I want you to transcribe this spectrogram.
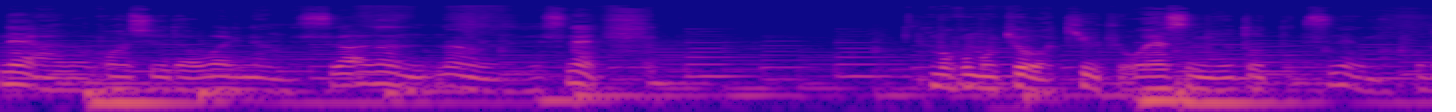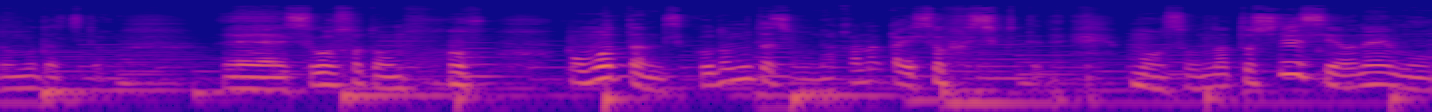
ねあの今週で終わりなんですがなのでですね僕も今日は急遽お休みを取ってですね、まあ、子供たちと、えー、過ごそうと思ったんです子供たちもなかなか忙しくてねもうそんな年ですよねもう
